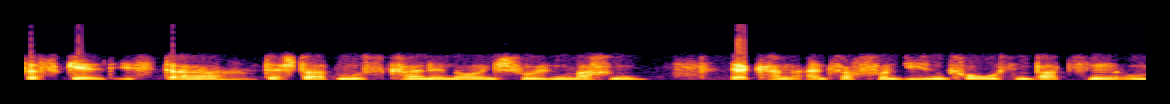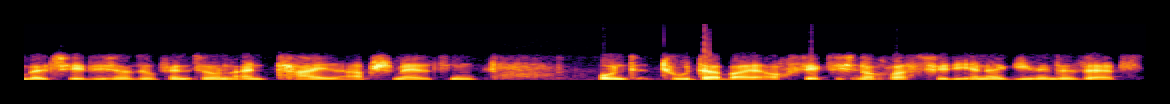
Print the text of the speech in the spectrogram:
das Geld ist da, der Staat muss keine neuen Schulden machen. Er kann einfach von diesen großen Batzen umweltschädlicher Subventionen einen Teil abschmelzen und tut dabei auch wirklich noch was für die Energiewende selbst.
